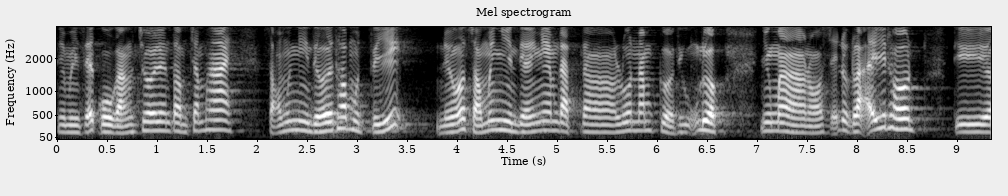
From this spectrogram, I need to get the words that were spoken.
Thì mình sẽ cố gắng chơi lên tầm 120 60.000 thì hơi thấp một tí nếu mà 60.000 thì anh em đặt uh, luôn 5 cửa thì cũng được Nhưng mà nó sẽ được lãi ít hơn. Thì uh,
